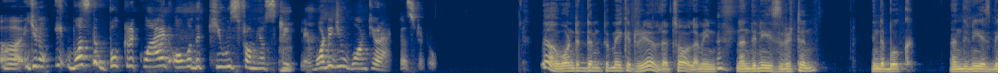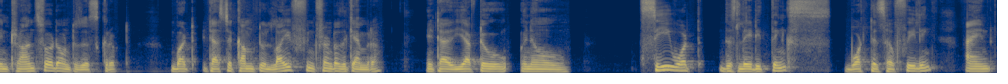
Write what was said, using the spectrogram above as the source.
uh, you know, it- was the book required, or were the cues from your screenplay? What did you want your actors to do? No, I wanted them to make it real. That's all. I mean, Nandini is written in the book. Nandini has been transferred onto the script. but it has to come to life in front of the camera. It has, you have to, you know, see what this lady thinks, what is her feeling, and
